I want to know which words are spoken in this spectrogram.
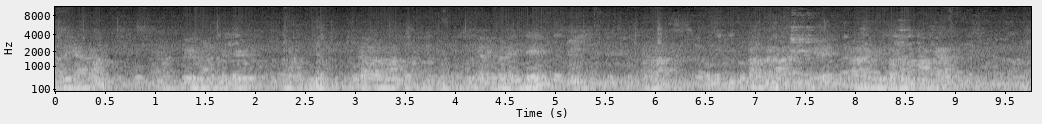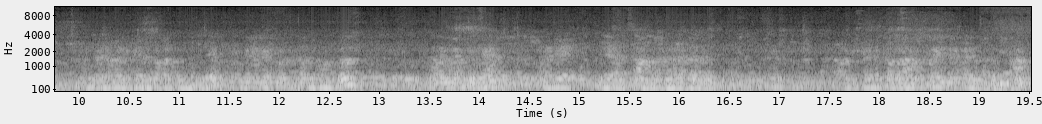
அதிகாரம் முன்னணிகளிலே கடந்த நாட்களிலே இது சம்பந்தமாக நடவடிக்கை எடுக்கப்பட்டிருந்தது எனவே பொறுத்தவரை வந்து அதற்கு பின்னர் நிறைய இந்த சாமான்கள் அல்லது நடவடிக்கை எடுக்கப்படாமல் குறைந்திருக்கிறது தான்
